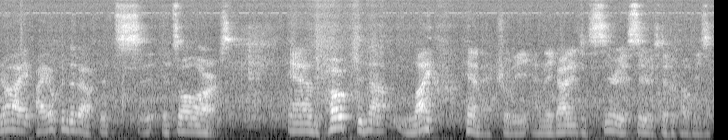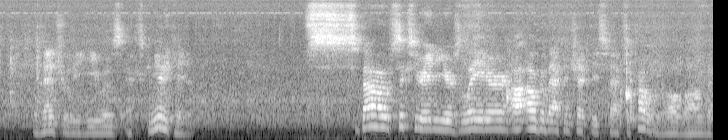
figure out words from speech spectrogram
You know, I, I opened it up. It's, it's all ours. And the Pope did not like him, actually, and they got into serious, serious difficulties. Eventually, he was excommunicated. S- about 60 or 80 years later, I'll, I'll go back and check these facts. They're probably all wrong, but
